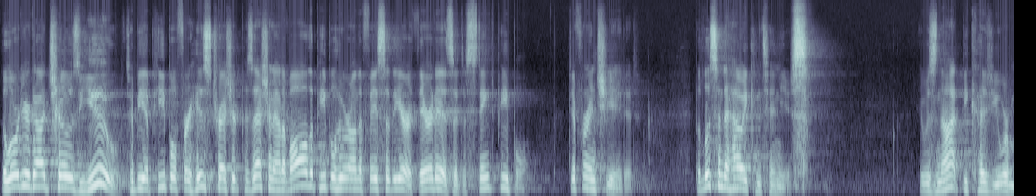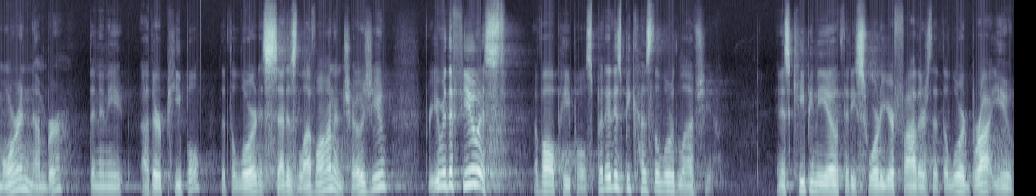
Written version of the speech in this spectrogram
The Lord your God chose you to be a people for his treasured possession out of all the people who are on the face of the earth. There it is, a distinct people, differentiated. But listen to how he continues. It was not because you were more in number than any other people that the Lord has set his love on and chose you, for you were the fewest of all peoples, but it is because the Lord loves you and is keeping the oath that he swore to your fathers that the Lord brought you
